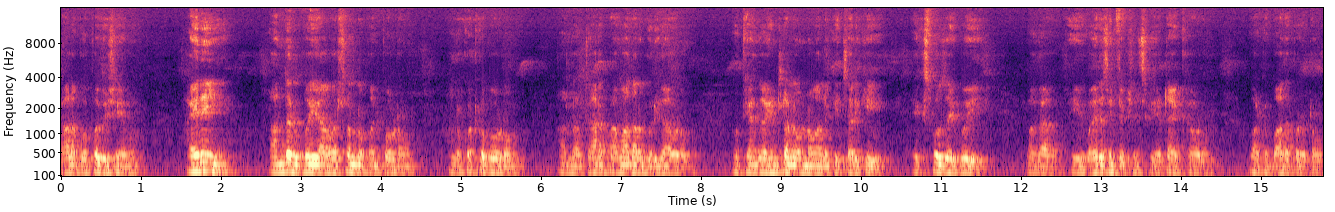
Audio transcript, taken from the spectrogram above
చాలా గొప్ప విషయము. అయినా అందరూ పోయి ఆ వర్షంలో పనిపోవడం అందులో కొట్టుకుపోవడం అందులో చాలా ప్రమాదాలకు గురి కావడం ముఖ్యంగా ఇంట్లో ఉన్న వాళ్ళకి చలికి ఎక్స్పోజ్ అయిపోయి బాగా ఈ వైరస్ ఇన్ఫెక్షన్స్కి అటాక్ కావడం వాటిని బాధపడటం.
